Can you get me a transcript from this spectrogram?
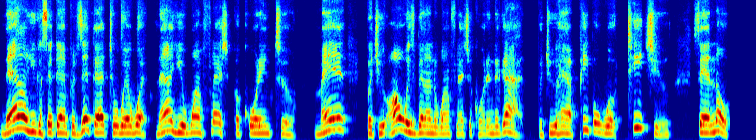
Now you can sit there and present that to where what? Now you're one flesh according to man, but you always been under one flesh according to God. But you have people will teach you saying, no,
